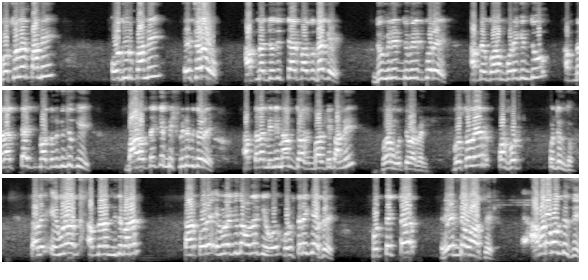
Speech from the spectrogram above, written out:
গোসলের পানি, অদূর পানি, এছাড়াও আপনার যদি চার পাতল থাকে, দু মিনিট দু মিনিট করে আপনি গরম করে কিন্তু আপনারা চার পাতল কিন্তু কি, বারো থেকে বিশ মিনিটের ভিতরে আপনারা মিনিমাম দশ বালতি পানি গরম করতে পারবেন। গোসলের কমফোর্ট পর্যন্ত। তাহলে এগুলো আপনারা নিতে পারেন। তারপরে এগুলো কিন্তু আমাদের কি ওয়েবসাইটে কি আছে? প্রত্যেকটা রেট দেওয়া আছে। আবারও বলতেছি,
